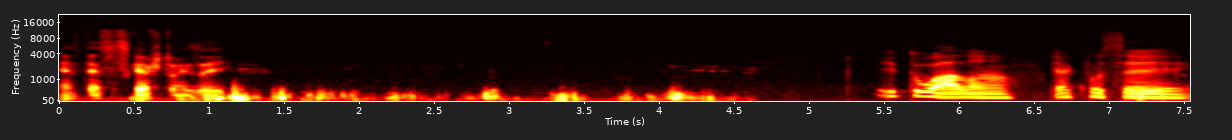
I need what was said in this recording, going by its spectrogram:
tem essas questões aí. E tu, Alan, o que é que você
